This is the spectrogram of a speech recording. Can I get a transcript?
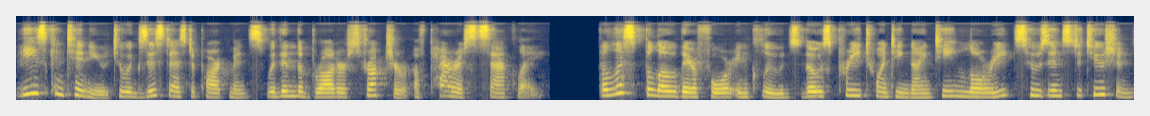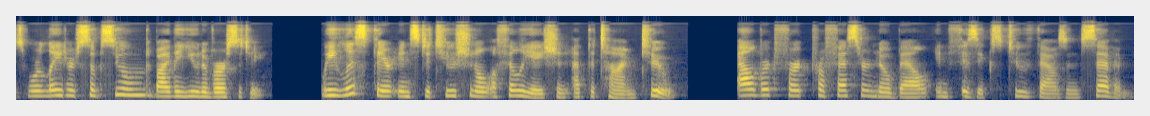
These continue to exist as departments within the broader structure of Paris-Saclay. The list below therefore includes those pre-2019 laureates whose institutions were later subsumed by the university. We list their institutional affiliation at the time too. Albert Fert Professor Nobel in Physics 2007.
